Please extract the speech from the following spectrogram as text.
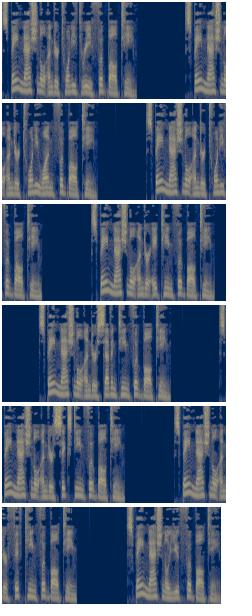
Spain national under-23 football team Spain national under-21 football team Spain national under-20 football team Spain national under-18 football team. Spain national under-17 football team. Spain national under-16 football team. Spain national under-15 football team. Spain national youth football team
